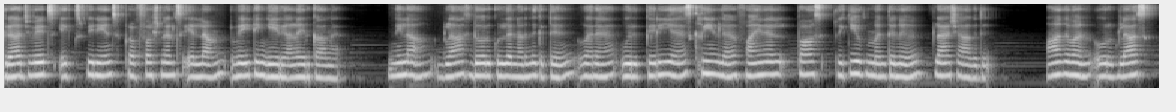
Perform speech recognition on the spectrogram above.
கிராஜுவேட்ஸ் எக்ஸ்பீரியன்ஸ் ப்ரொஃபஷ்னல்ஸ் எல்லாம் வெயிட்டிங் ஏரியாவில் இருக்காங்க. நிலா கிளாஸ் டோருக்குள்ளே நடந்துக்கிட்டு வர ஒரு பெரிய ஸ்க்ரீனில் ஃபைனல் பாஸ் ரிக்யூப்மெண்ட்டுன்னு ஃப்ளாஷ் ஆகுது. ஆதவன் ஒரு கிளாஸ்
